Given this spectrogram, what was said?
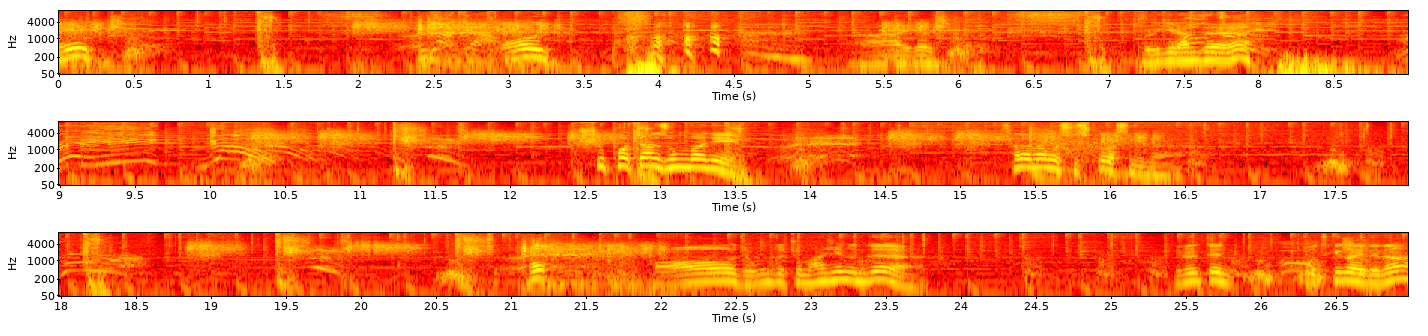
오, 어이. 아, 이거 불길한데. 슈퍼 짠 손만이 살아남을 수 있을 것 같습니다. 어? 어, 저분도 좀 하시는데 이럴 땐 어떻게 가야 되나?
